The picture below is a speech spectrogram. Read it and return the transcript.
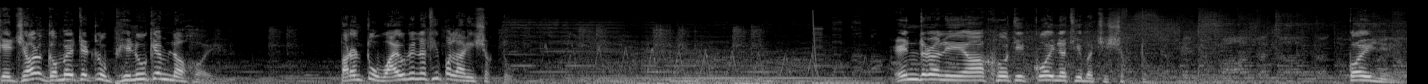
કે જળ ગમે તેટલું ભીનું કેમ ન હોય. પરંતુ વાયુને નથી પલાળી શકતું. ઇન્દ્રની આંખોથી કોઈ નથી બચી શકતું. કોઈ નહીં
